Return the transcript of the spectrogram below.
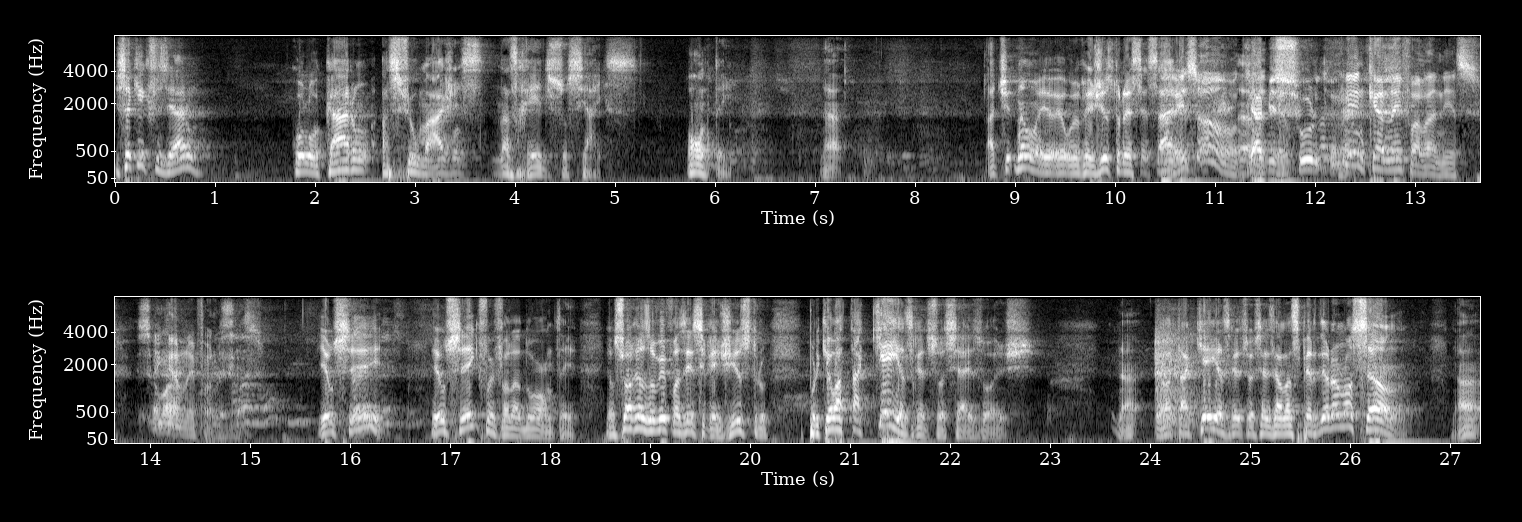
Isso aqui que fizeram? Colocaram as filmagens nas redes sociais. Ontem. Né? Não, eu, eu registro necessário. Isso é um, que absurdo. Eu, né? Nem quero nem falar nisso. Isso nem é quero nem falar nisso. Eu sei. Eu sei que foi falado ontem. Eu só resolvi fazer esse registro porque eu ataquei as redes sociais hoje. Né? Eu ataquei as redes sociais, elas perderam a noção. Né?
